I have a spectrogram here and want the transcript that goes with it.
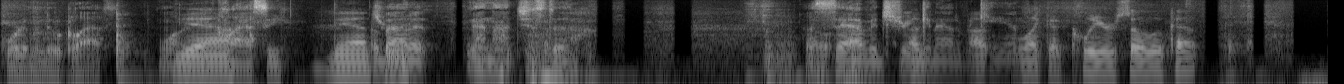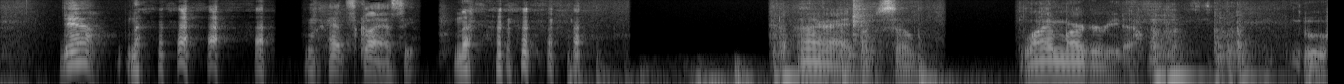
poured them into a glass, want to be classy yeah true. about it, and not just a a savage drinking out of a Uh, can. like a clear solo cup yeah, that's classy. All right, so lime margarita. Oof.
